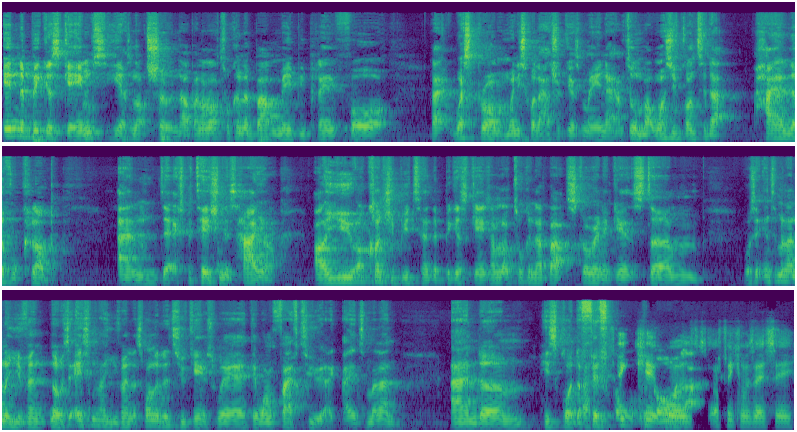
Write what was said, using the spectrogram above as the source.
In the biggest games, he has not shown up, and I'm not talking about maybe playing for like West Brom when he scored a hat trick against Man United. I'm talking about once you've gone to that higher level club and the expectation is higher. Are you a contributor in the biggest games? I'm not talking about scoring against um, was it Inter Milan or Juventus? No, was it AC Milan Juventus? One of the two games where they won five two at, Inter Milan, and um, he scored the fifth. I think goal, it goal was. That. I think it was AC.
